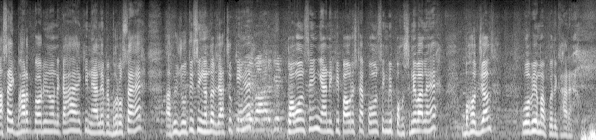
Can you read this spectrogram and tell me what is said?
आशा एक भारत पर और इन्होंने कहा है कि न्यायालय पर भरोसा है। अभी ज्योति सिंह अंदर जा चुकी हैं। पवन सिंह, यानी कि पावर स्टार पवन सिंह भी पहुँचने वाले हैं। बहुत जल्द, वो भी हम आपको दिखा रहे हैं।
